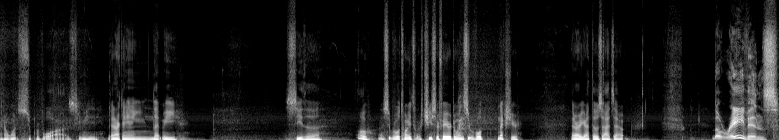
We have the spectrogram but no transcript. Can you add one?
I don't want Super Bowl odds. Give me. They're not going to let me see the. Oh, Super Bowl twenty. Chiefs are favored to win the Super Bowl next year. They already got those odds out. The Ravens.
